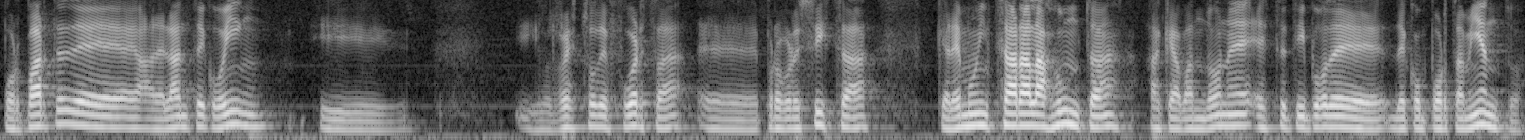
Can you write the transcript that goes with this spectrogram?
Por parte de Adelante Coín y, el resto de fuerzas eh, progresistas, queremos instar a la Junta a que abandone este tipo de, de comportamientos,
